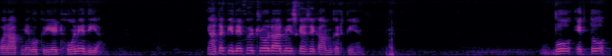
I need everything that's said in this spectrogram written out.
और आपने वो क्रिएट होने दिया। यहाँ तक कि देखो ट्रोल आर्मीज़ कैसे काम करती हैं। वो एक तो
